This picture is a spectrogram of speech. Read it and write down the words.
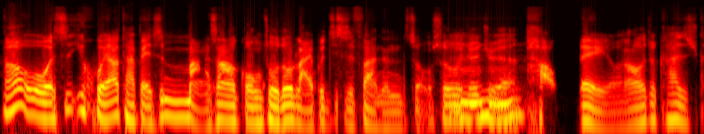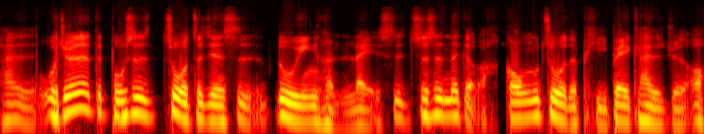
然后我是一回到台北是马上要工作，都来不及吃饭的那种，所以我就觉得好累哦。然后就开始开始，我觉得不是做这件事录音很累，是就是那个。工作的疲惫开始觉得哦，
